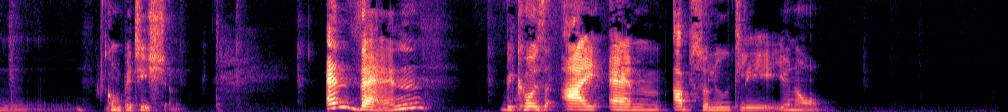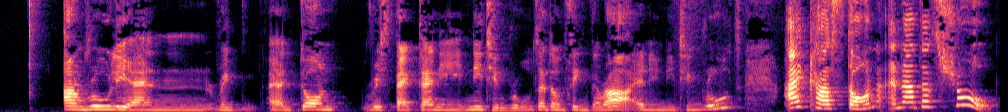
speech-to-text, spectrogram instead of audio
mm, competition. And then, because I am absolutely, you know, unruly and don't respect any knitting rules. I don't think there are any knitting rules. I cast on another shawl.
